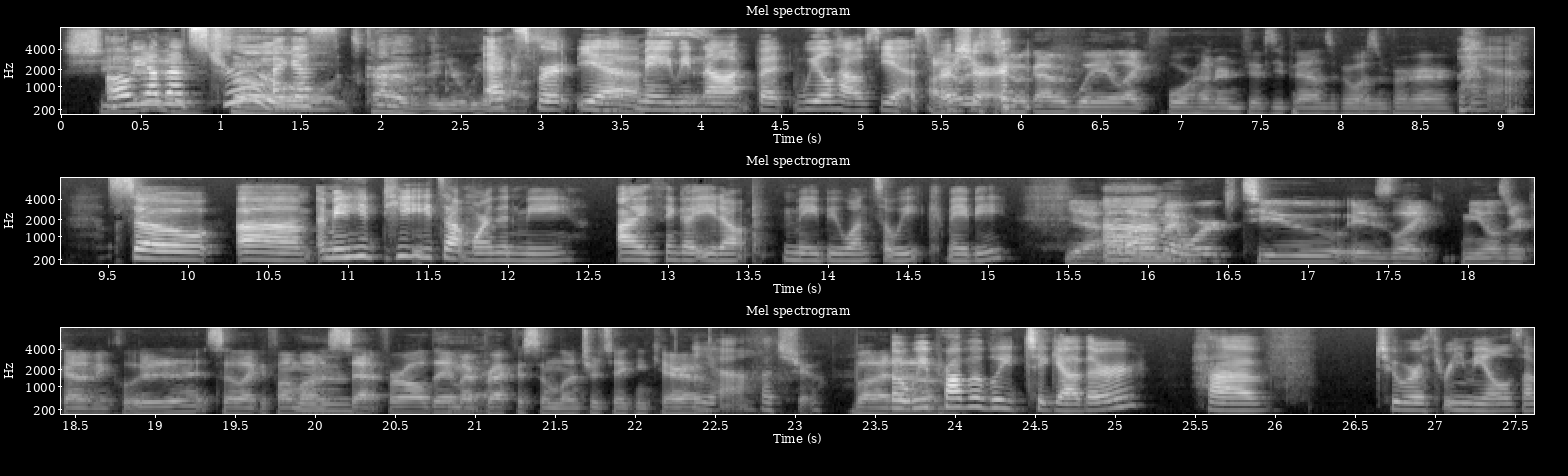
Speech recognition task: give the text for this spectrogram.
she Oh, yeah, that's true. So I guess it's kind of in your wheelhouse. expert, yeah, Yes. maybe Yeah. not, but wheelhouse, yes, I for always sure. joke I would weigh like 450 pounds if it wasn't for her. Yeah. So, um, I mean, he he eats out more than me. I think I eat out maybe once a week, maybe. Yeah, a lot of my Um, work too is like meals are kind of included in it. So like if I'm on a Mm. set for all day, my breakfast and lunch are taken care of. Yeah. That's true. But But we um, probably together have two or three meals a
